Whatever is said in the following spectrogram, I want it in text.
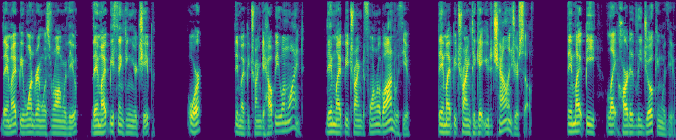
They might be wondering what's wrong with you. They might be thinking you're cheap. Or they might be trying to help you unwind. They might be trying to form a bond with you. They might be trying to get you to challenge yourself. They might be lightheartedly joking with you.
